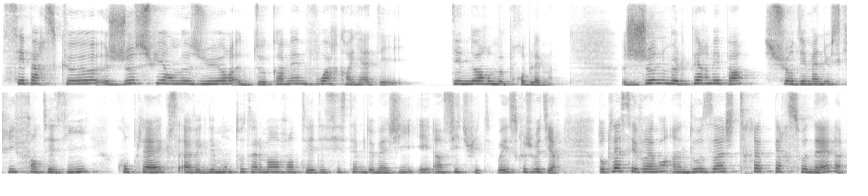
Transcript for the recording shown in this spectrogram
C'est parce que je suis en mesure de quand même voir quand il y a d'énormes problèmes. Je ne me le permets pas sur des manuscrits fantasy complexes avec des mondes totalement inventés, des systèmes de magie et ainsi de suite. Vous voyez ce que je veux dire? Donc là, c'est vraiment un dosage très personnel.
